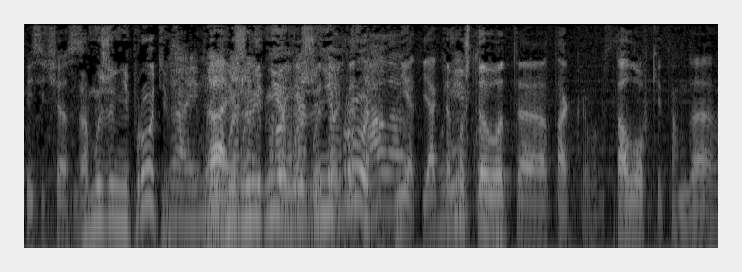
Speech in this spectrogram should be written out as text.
И сейчас... Да мы же не против. Да, и мы, Да, мы мы же не- не, мы же не против. Нет, я к тому, что вот э, так, в столовке там, да.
